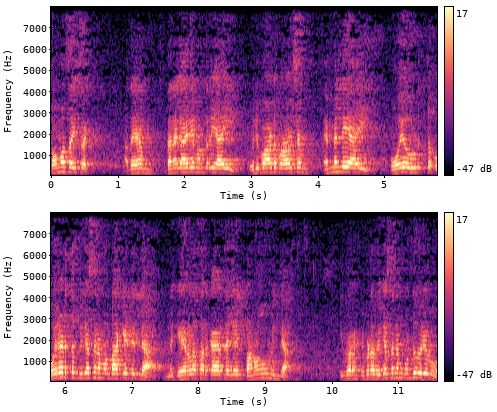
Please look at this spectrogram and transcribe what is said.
തോമസ് ഐസക് അദ്ദേഹം ധനകാര്യമന്ത്രിയായി ഒരുപാട് പ്രാവശ്യം എം എൽ എ ആയി. ഒരിടത്തും വികസനം ഉണ്ടാക്കിയിട്ടില്ല. ഇന്ന് കേരള സർക്കാരിന്റെ കയ്യിൽ പണവുമില്ല. ഇവർ ഇവിടെ വികസനം കൊണ്ടുവരുമോ?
